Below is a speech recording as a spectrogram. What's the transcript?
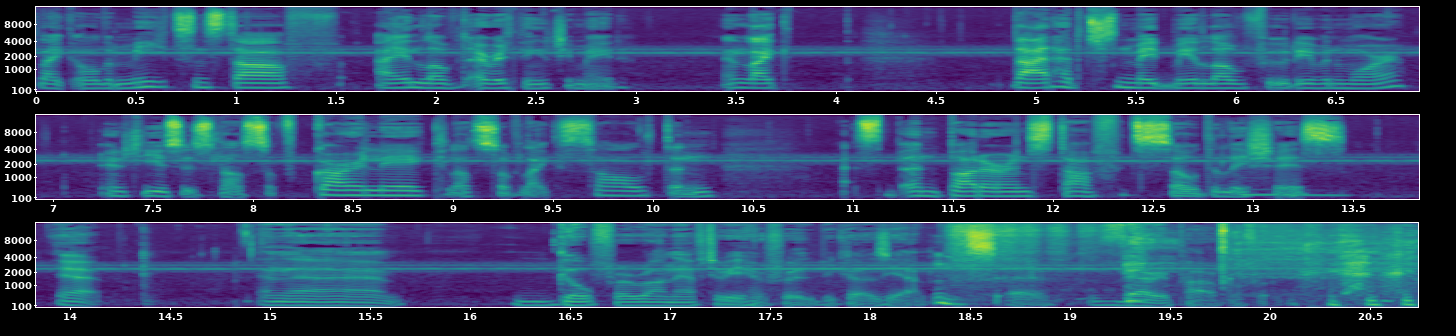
like all the meats and stuff. I loved everything she made. And like that had just made me love food even more. And she uses lots of garlic, lots of like salt and and butter and stuff. It's so delicious. Yeah, and uh, go for a run after eating eat her food because yeah, it's uh, very powerful food.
